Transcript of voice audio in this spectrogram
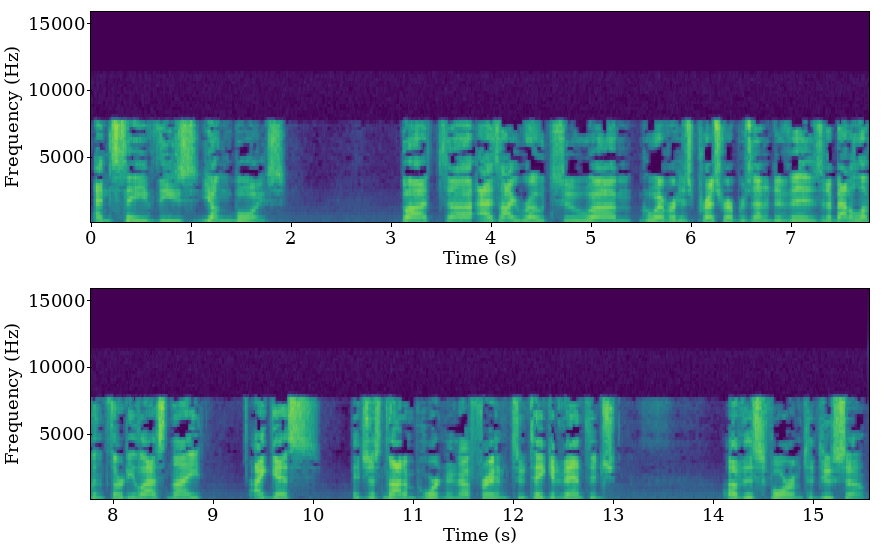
and save these young boys. But uh, as I wrote to um, whoever his press representative is at about 11:30 last night, I guess it's just not important enough for him to take advantage of this forum to do so.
